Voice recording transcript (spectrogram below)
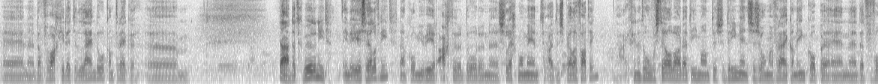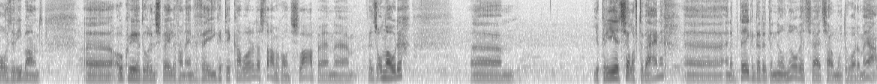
En eh, dan verwacht je dat je de lijn door kan trekken. Ehm, ja, dat gebeurde niet. In de eerste helft niet. Dan kom je weer achter door een eh, slecht moment uit een spelervatting. Ja, ik vind het onvoorstelbaar dat iemand tussen drie mensen zomaar vrij kan inkoppen en eh, dat vervolgens de rebound eh, ook weer door een speler van MVV ingetikt kan worden. Daar staan we gewoon te slapen en eh, dat is onnodig. Je creëert zelf te weinig eh, en dat betekent dat het een 0-0 wedstrijd zou moeten worden. Maar ja,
